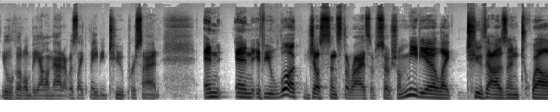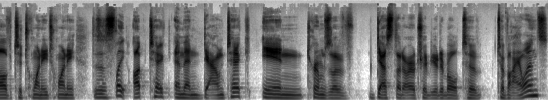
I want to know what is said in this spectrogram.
You look a little beyond that, it was like maybe 2%. And and if you look just since the rise of social media, like 2012 to 2020, there's a slight uptick and then downtick in terms of deaths that are attributable to to violence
